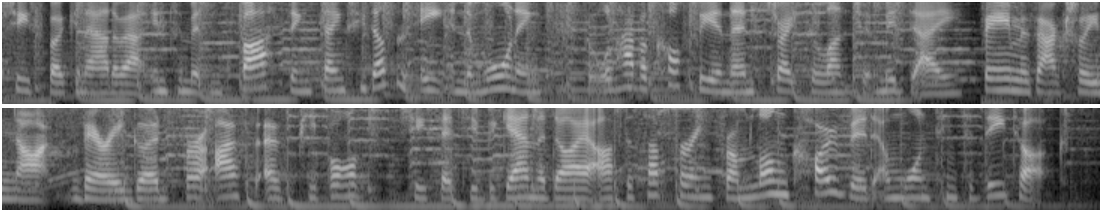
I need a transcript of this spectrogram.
She's spoken out about intermittent fasting, saying she doesn't eat in the morning, but will have a coffee and then straight to lunch at midday. Fame is actually not very good for us as people. She said she began the diet after suffering from long COVID and wanting to detox.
